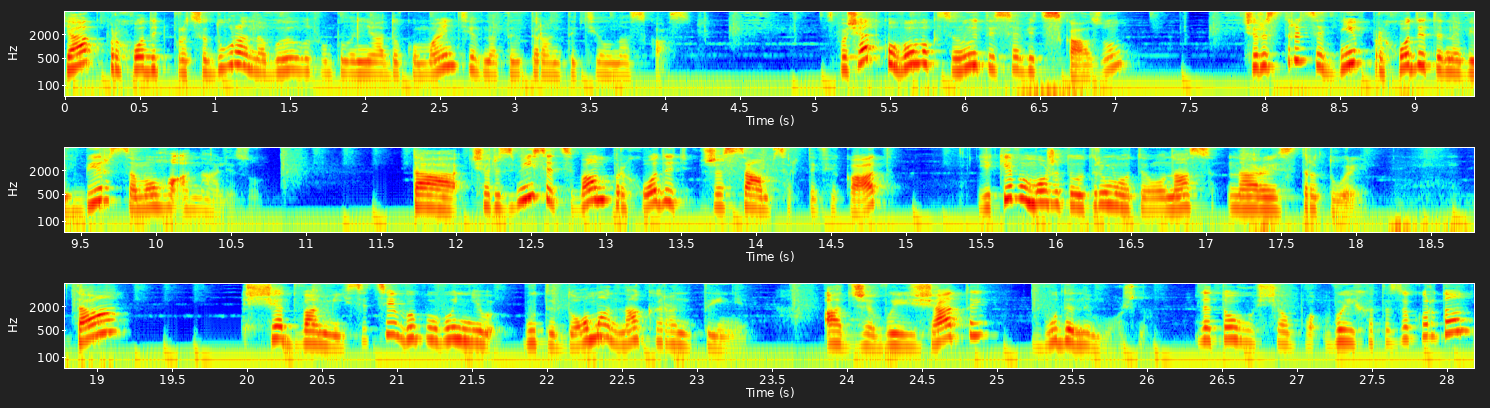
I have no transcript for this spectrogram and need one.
Як проходить процедура на вироблення документів на титр антитіл на сказ? Спочатку ви вакцинуєтеся від сказу, через 30 днів приходите на відбір самого аналізу. Та через місяць вам приходить вже сам сертифікат, який ви можете отримувати у нас на реєстратурі. Та ще два місяці ви повинні бути вдома на карантині, адже виїжджати буде не можна. Для того, щоб виїхати за кордон,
